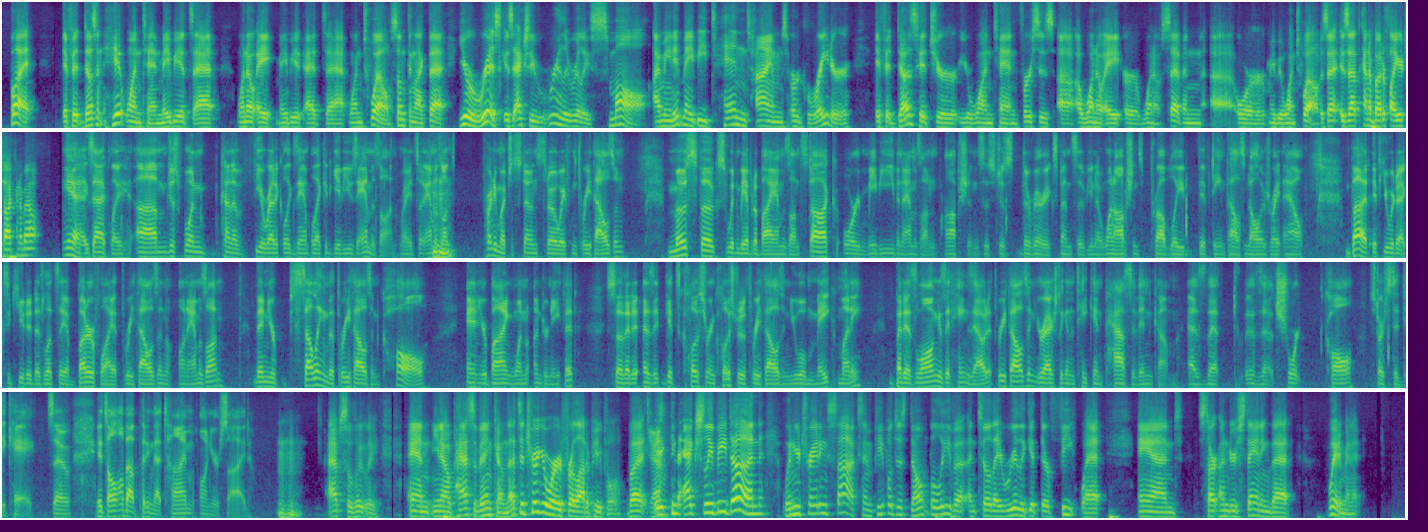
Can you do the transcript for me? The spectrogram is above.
But if it doesn't hit 110, maybe it's at 108, maybe it's at 112, something like that, your risk is actually really, really small. I mean, it may be 10 times or greater if it does hit your your 110 versus uh, a 108 or 107 uh, or maybe 112. Is that is that the kind of butterfly you're talking about? Yeah, exactly. Um, just one kind of theoretical example I could give you is Amazon, right? So Amazon's mm-hmm. pretty much a stone's throw away from 3,000. Most folks wouldn't be able to buy Amazon stock or maybe even Amazon options. It's just they're very expensive. You know, one option's probably fifteen thousand dollars right now. But if you were to execute it as let's say a butterfly at three thousand on Amazon, then you're selling the 3000 call and you're buying one underneath it so that it, as it gets closer and closer to 3000 you will make money. But as long as it hangs out at 3000 you're actually going to take in passive income as that as that short call starts to decay. So it's all about putting that time on your side. Mm-hmm. Absolutely and you know, passive income, that's a trigger word for a lot of people, but yeah. it can actually be done when you're trading stocks and people just don't believe it until they really get their feet wet and start understanding that wait a minute,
